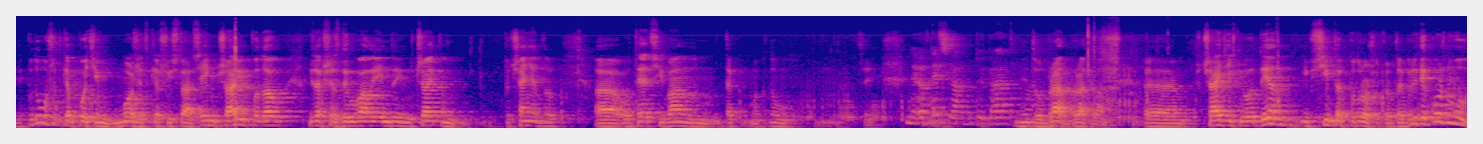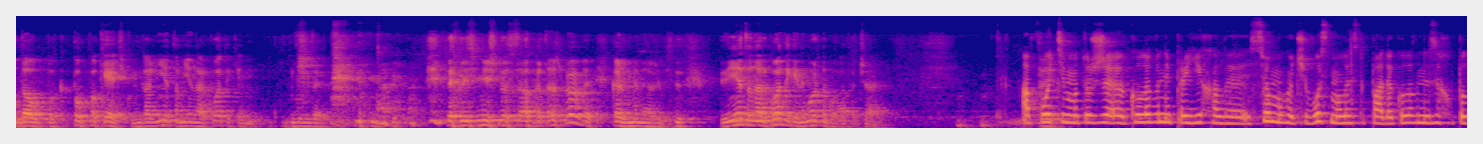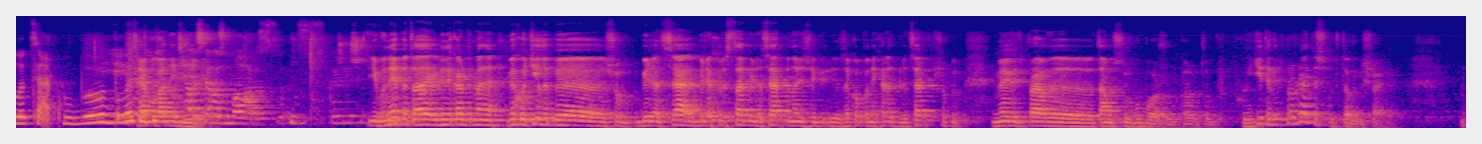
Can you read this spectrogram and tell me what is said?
Не подумав, що таке потім може таке щось статися. Я їм чаю подав, і так ще здивували, я їм даю чай, там, печення до а, отець Іван так макнув цей. Не отець Іван, той брат. Не то брат, брат Іван. Е, чай тільки один і всім так потрошку. Кажу, так беріть, я кожному дав по, по пакетику. Він каже, ні, там є наркотики. Так- смішно став. Та що ви? Каже, мене ж. Ні, то наркотики, не можна багато чаю. А потім, от уже коли вони приїхали 7 чи 8 листопада, коли вони захопили церкву, бу- були Це була неділя. Почалася розмова. Скажи, що І вони питають, і вони кажуть до мене, ми хотіли б, щоб біля ця, біля Христа, біля церкви, навіть закопаний хрест біля церкви, щоб ми відправили там службу Божу. Кажу, то ходіть, відправляйтеся, хто мішає.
